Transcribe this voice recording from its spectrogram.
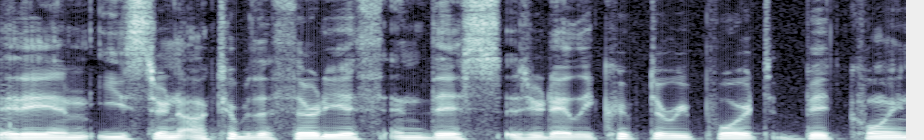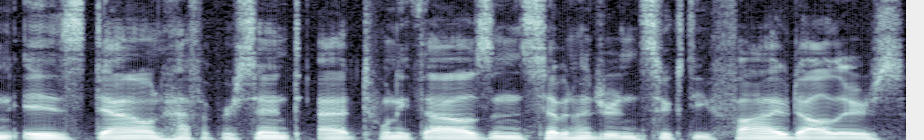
8 a.m. Eastern, October the 30th, and this is your daily crypto report. Bitcoin is down half a percent at $20,765.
